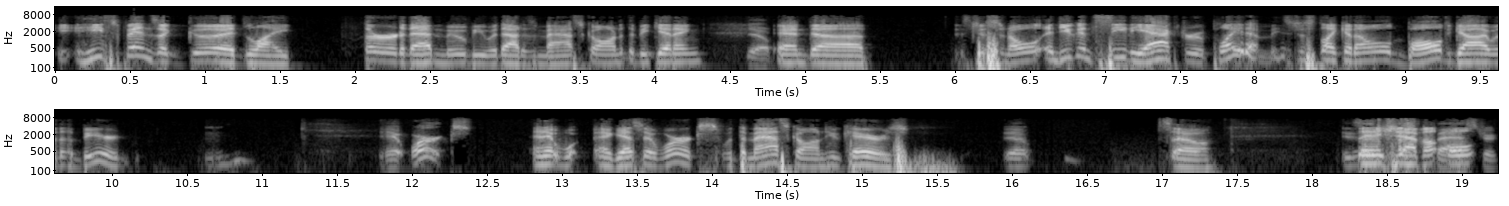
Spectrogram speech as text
He spends a good like third of that movie without his mask on at the beginning, Yep. and uh, it's just an old. And you can see the actor who played him. He's just like an old bald guy with a beard. It works. and it I guess it works with the mask on. Who cares? Yep. So He's They should have a old- bastard.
